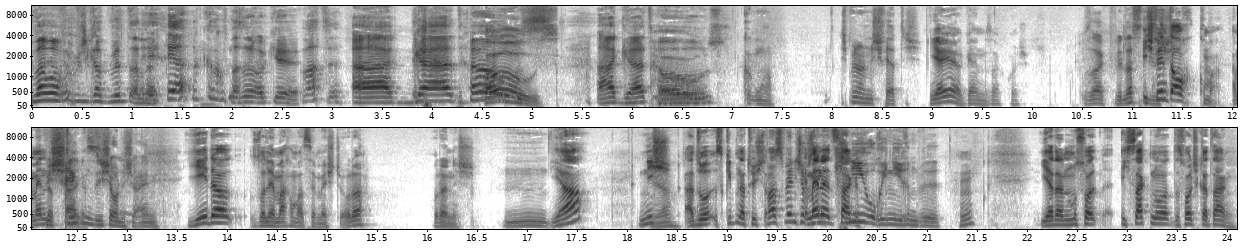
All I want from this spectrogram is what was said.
Mach mal für mich gerade mit, Alter. Ja, guck mal. So, okay. Warte. I got hoes. Hose. I got hoes. Guck mal. Ich bin noch nicht fertig. Ja, ja, gerne, sag ruhig. Sag, wir lassen Ich finde auch, guck mal, am Ende wir des schränken Tages, dich auch nicht ein. Jeder soll ja machen, was er möchte, oder? Oder nicht? Hm, Ja? Nicht, Ja. also es gibt natürlich. Was, wenn ich auf sein des Tages- Knie urinieren will? Ja, dann muss halt, ich sag nur, das wollte ich gerade sagen.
